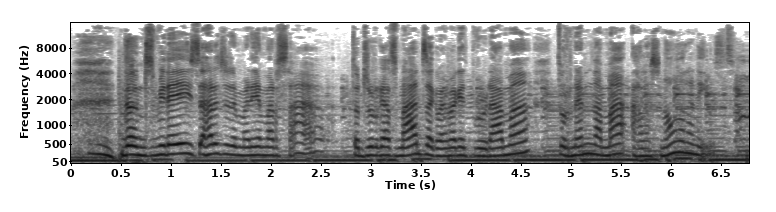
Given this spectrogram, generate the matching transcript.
doncs Mireia Isar, Josep Maria Marçà, tots orgasmats, acabem aquest programa. Tornem demà a les 9 de la nit.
